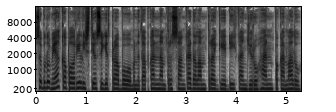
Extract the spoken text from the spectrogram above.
Sebelumnya, Kapolri Listio Sigit Prabowo menetapkan enam tersangka dalam tragedi Kanjuruhan pekan lalu.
